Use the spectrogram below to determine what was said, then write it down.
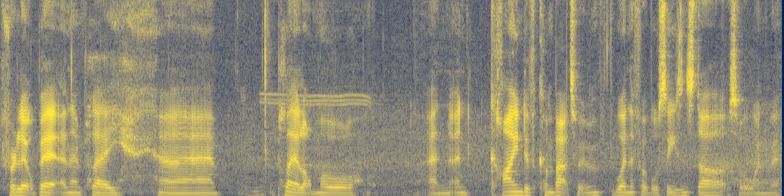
for a little bit, and then play uh, play a lot more, and and kind of come back to it when the football season starts or when the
